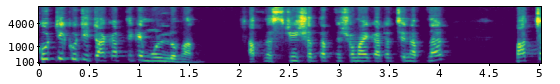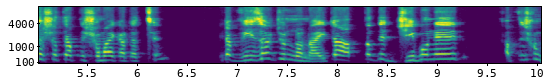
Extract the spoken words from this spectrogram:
কোটি কোটি টাকার থেকে মূল্যবান। আপনার স্ত্রীর সাথে আপনি সময় কাটাচ্ছেন, আপনার বাচ্চার সাথে আপনি সময় কাটাচ্ছেন, এটা ভিসার জন্য না, এটা আপনাদের জীবনের, আপনি যখন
